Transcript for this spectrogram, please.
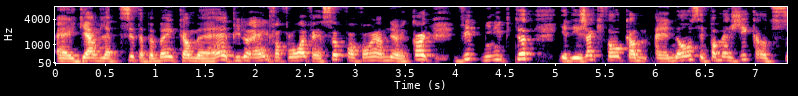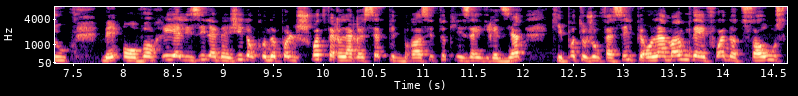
hey, garde la petite un peu bien comme hein, puis là, il va falloir faire ça, il va falloir amener un code, vite, mini, puis tout. Il y a des gens qui font comme un non, c'est pas magique en dessous. Mais on va réaliser la magie, donc on n'a pas le choix de faire la recette puis de brasser tous les ingrédients, qui est pas toujours facile. Puis on la manque des fois, notre sauce,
